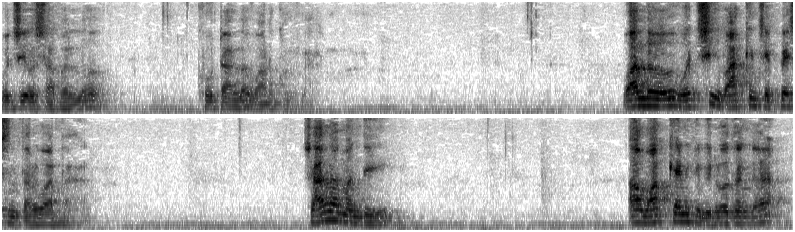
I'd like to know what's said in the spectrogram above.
ఉజ్జీవ సభల్లో కూటాల్లో వాడుకుంటున్నారు. వాళ్ళు వచ్చి వాక్యం చెప్పేసిన తర్వాత చాలామంది ఆ వాక్యానికి విరోధంగా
